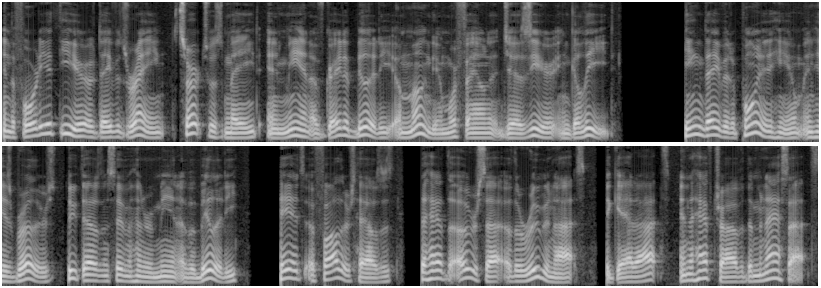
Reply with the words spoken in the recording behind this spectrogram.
In the fortieth year of David's reign, search was made, and men of great ability among them were found at Jazer in Gilead. King David appointed him and his brothers, two thousand seven hundred men of ability, heads of fathers' houses, to have the oversight of the Reubenites, the Gadites, and the half tribe of the Manassites,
